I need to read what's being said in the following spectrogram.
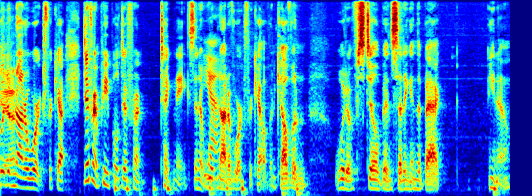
would Yeah. have not have worked for Calvin. Different people, different techniques, and it Yeah. would not have worked for Calvin. Calvin would have still been sitting in the back, you know,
